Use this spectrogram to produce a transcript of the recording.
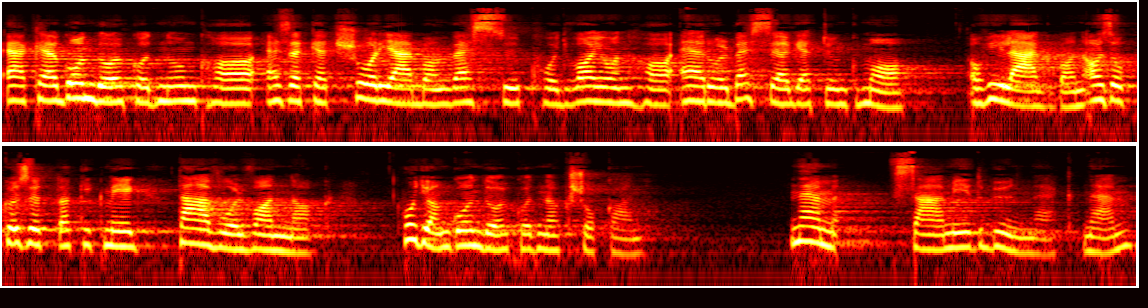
el kell gondolkodnunk, ha ezeket sorjában vesszük, hogy vajon, ha erről beszélgetünk ma a világban, azok között, akik még távol vannak, hogyan gondolkodnak sokan. Nem számít bűnnek, nem?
